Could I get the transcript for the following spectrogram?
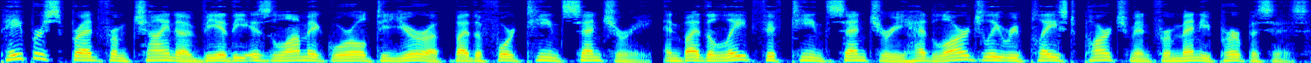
Paper spread from China via the Islamic world to Europe by the 14th century, and by the late 15th century had largely replaced parchment for many purposes.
